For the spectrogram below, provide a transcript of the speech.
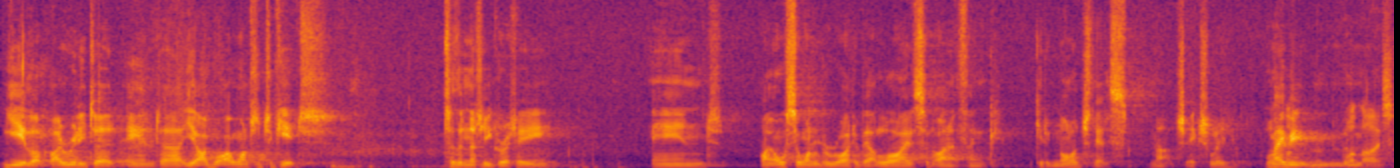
yeah, look, I really did. And uh, yeah, I, I wanted to get to the nitty gritty and I also wanted to write about lives that I don't think get acknowledged that much, actually. What, Maybe. What, what lives?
